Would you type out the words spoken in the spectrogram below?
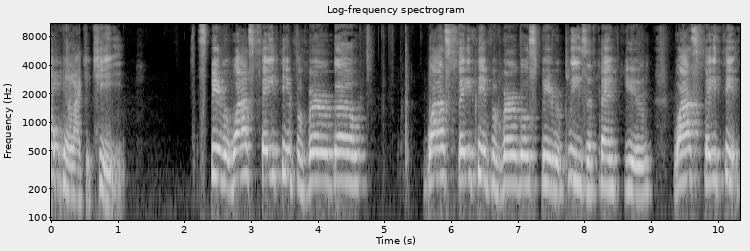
acting like a kid. Spirit, why is faith here for Virgo? Why is faith here for Virgo spirit? Please and thank you. Why is faith here?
